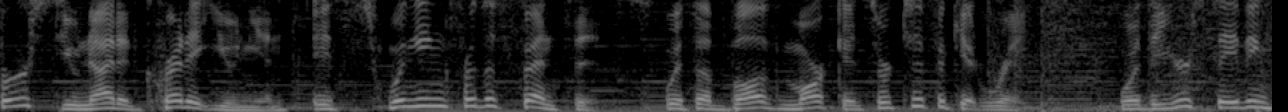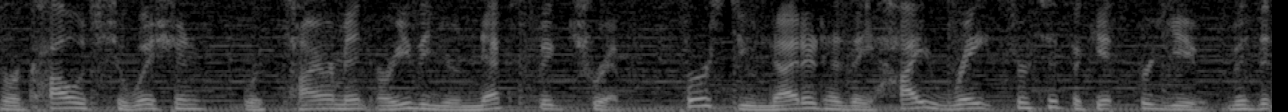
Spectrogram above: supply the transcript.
First United Credit Union is swinging for the fences with above market certificate rates. Whether you're saving for college tuition, retirement, or even your next big trip, First United has a high rate certificate for you. Visit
